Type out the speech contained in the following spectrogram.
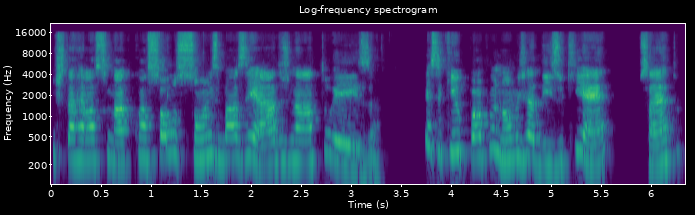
está relacionado com as soluções baseadas na natureza. Esse aqui, o próprio nome já diz o que é, certo?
